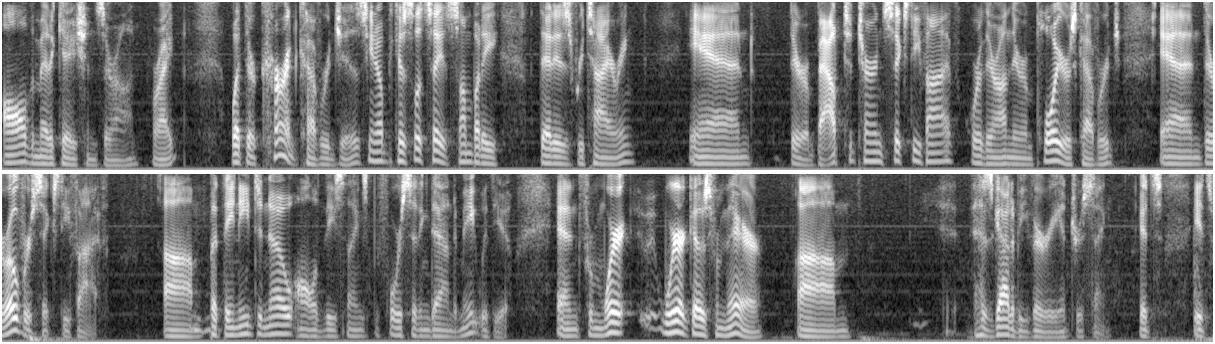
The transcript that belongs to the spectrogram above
all the medications they're on, right? What their current coverage is, you know, because let's say it's somebody that is retiring and they're about to turn 65 or they're on their employer's coverage and they're over 65. Um, But they need to know all of these things before sitting down to meet with you. And from where where it goes from there um, has got to be very interesting. It's it's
